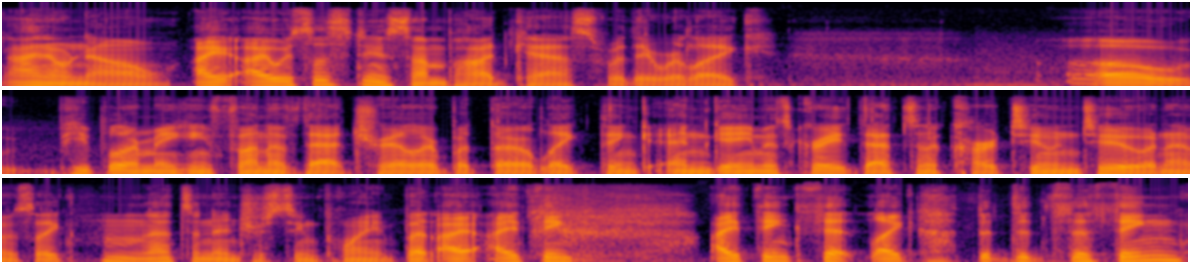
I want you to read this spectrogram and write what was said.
I don't know. I, I was listening to some podcasts where they were like, "Oh, people are making fun of that trailer, but they're like think Endgame is great. That's a cartoon too." And I was like, "Hmm, that's an interesting point." But I, I think, I think that like the, the the thing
